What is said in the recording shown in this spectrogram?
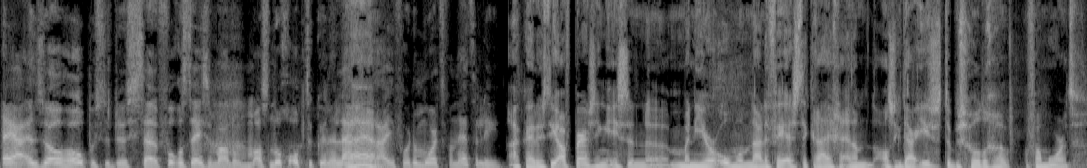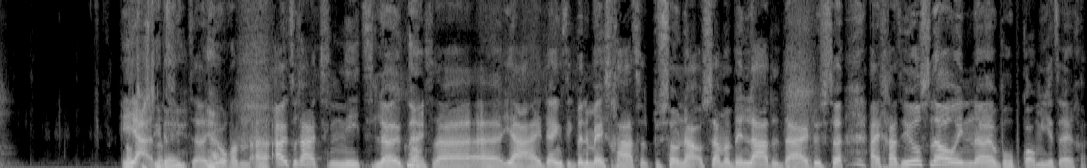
Nou ja, en zo hopen ze dus uh, volgens deze man om alsnog op te kunnen laten ja, draaien voor de moord van Natalie. Oké, okay, dus die afpersing is een uh, manier om hem naar de VS te krijgen en hem, als hij daar is, te beschuldigen van moord. Dat ja, dat vindt uh, ja. Uh, uiteraard niet leuk. Nee. Want uh, ja, hij denkt, ik ben de meest gehate persoon na Osama Bin Laden daar. Dus hij gaat heel snel in beroep komen hier tegen.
